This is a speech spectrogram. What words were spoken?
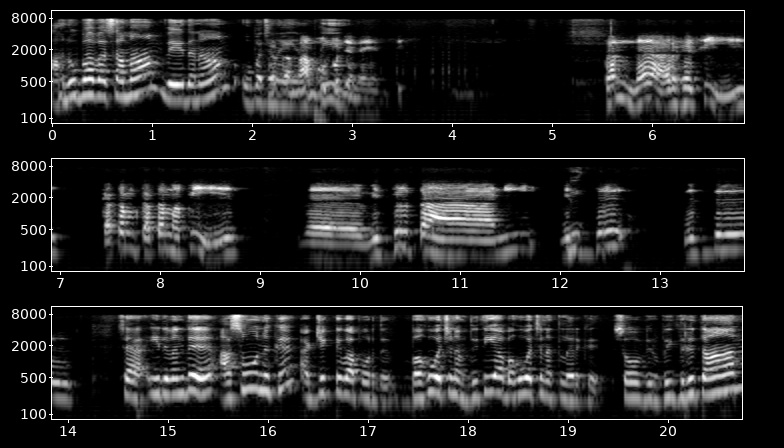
அனுபவசமாம் வேதனாம் உபஜனயந்தி. தன்ன அர்ஹசி கதம் கதம் அப்பி வித்ருத்தானி வித்ரு வித்ரு. இது வந்து அசூனுக்கு அப்ஜெக்டிவா போறது. பகுவச்சனம் தித்தியா பகுவச்சனத்துல இருக்கு. ஸோ வித்ருதான்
